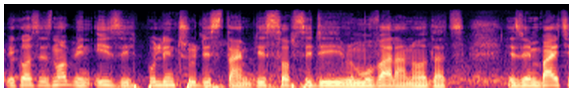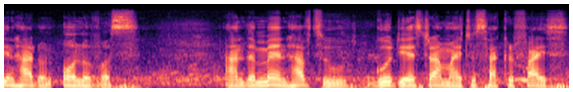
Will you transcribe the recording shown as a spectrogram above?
Because it's not been easy pulling through this time, this subsidy removal and all that. It's been biting hard on all of us. And the men have to go the extra mile to sacrifice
